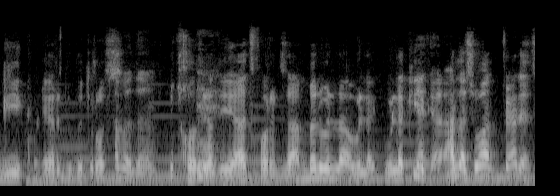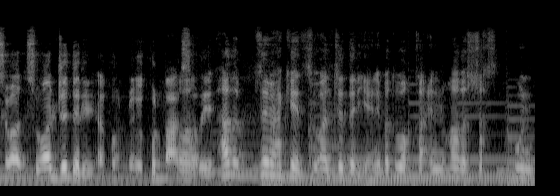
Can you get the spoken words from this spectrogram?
geek و nerd وبدرس ابدا. بيدخل رياضيات for example ولا ولا ولا كيف؟ يعني هلا سؤال فعلا سؤال سؤال جدلي اكون اكون معك آه، صريح. هذا زي ما حكيت سؤال جدلي. يعني بتوقع إنه هذا الشخص بيكون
